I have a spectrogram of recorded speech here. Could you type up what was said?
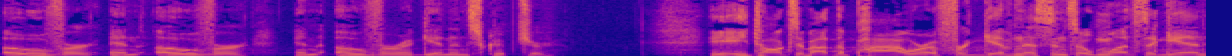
over and over and over again in Scripture. He, he, talks about the power of forgiveness, and so once again,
